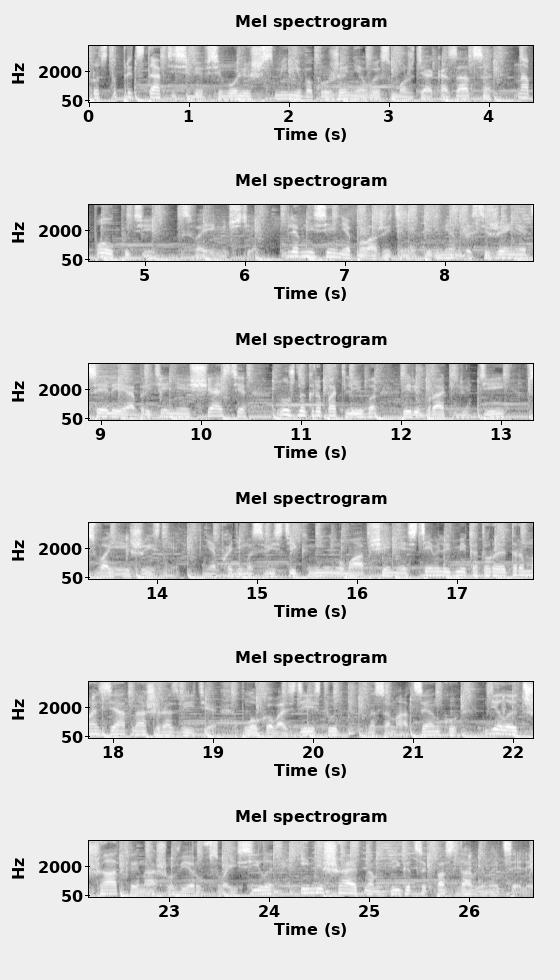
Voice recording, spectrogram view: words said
Просто представьте себе, всего лишь сменив окружение, вы сможете оказаться на полпути к своей мечте. Для внесения положительных перемен, достижения цели и обретения счастья нужно кропотливо перебрать людей в своей жизни. Необходимо свести к минимуму общение с теми людьми, которые тормозят наше развитие, плохо воздействуют на самооценку, делают шаткой нашу веру в свои силы и мешают нам двигаться к поставленной цели.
